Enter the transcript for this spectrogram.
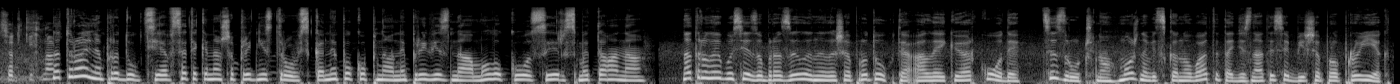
Все-таки. Натуральна продукція, все-таки наша придністровська, не покупна, не привізна, молоко, сир, сметана. На тролейбусі зобразили не лише продукти, але й QR-коди. Це зручно. Можна відсканувати та дізнатися більше про проєкт.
